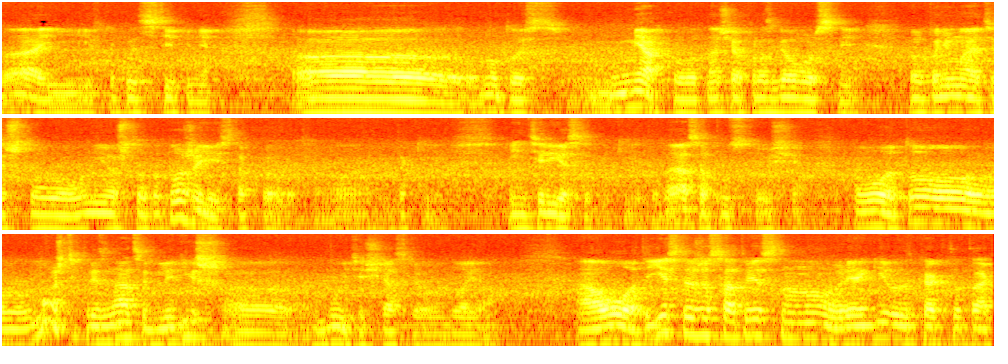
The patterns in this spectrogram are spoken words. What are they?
да, и в какой-то степени, э, ну, то есть, мягко вот начав разговор с ней, вы понимаете, что у нее что-то тоже есть такое вот, э, такие интересы какие-то, да, сопутствующие, вот, то можете признаться, глядишь, э, будете счастливы вдвоем. А вот, если же, соответственно, ну, реагирует как-то так,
